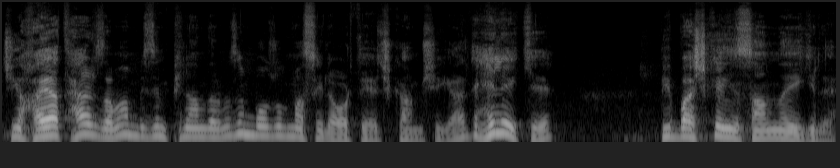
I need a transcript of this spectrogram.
Çünkü hayat her zaman bizim planlarımızın bozulmasıyla ortaya çıkan bir şey geldi. Hele ki bir başka insanla ilgili.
